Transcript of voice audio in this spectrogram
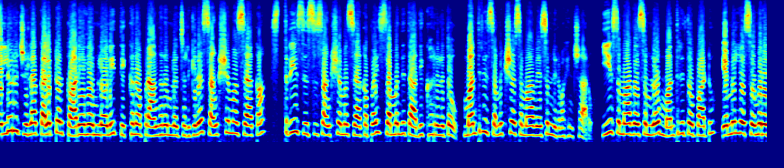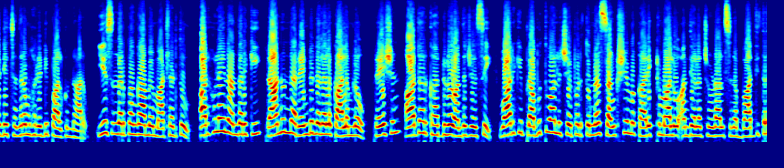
నెల్లూరు జిల్లా కలెక్టర్ కార్యాలయంలోని తిక్కన ప్రాంగణంలో జరిగిన సంక్షేమ శాఖ స్త్రీ శిశు సంక్షేమ శాఖపై సంబంధిత అధికారులతో మంత్రి సమీక్షా సమావేశం నిర్వహించారు. ఈ సమావేశంలో మంత్రితో పాటు ఎమ్మెల్యే సోమిరెడ్డి చంద్రమోహన్రెడ్డి పాల్గొన్నారు. ఈ సందర్భంగా ఆమె మాట్లాడుతూ అర్హులైన అందరికీ రానున్న రెండు నెలల కాలంలో రేషన్ ఆధార్ కార్డులు అందజేసి వారికి ప్రభుత్వాలు చేపడుతున్న సంక్షేమ కార్యక్రమాలు అందేలా చూడాల్సిన బాధ్యత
